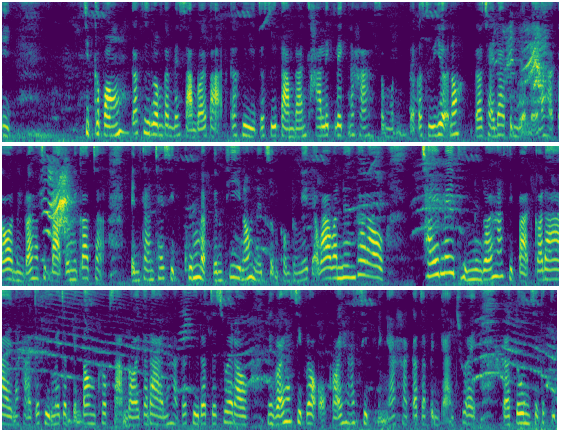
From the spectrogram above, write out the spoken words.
อีก 10 กระป๋องก็คือรวมกันเป็น 300 บาท ก็คือจะซื้อตามร้านค้าเล็ก ๆนะคะ สมมติแต่ก็ซื้อเยอะเนาะเราใช้ได้เป็นเดือนเลยนะคะ ก็ 150 บาท ตรงนี้ก็จะเป็นการใช้สิทธิ์คุ้มแบบเต็มที่เนาะในส่วนของตรงนี้ แต่ว่าวันหนึงถ้าเรา ใช้ไม่ถึง 150 บาทก็ได้นะคะ ก็คือไม่จำเป็นต้องครบ 300 ก็ได้นะคะ ก็คือเราจะช่วยเรา 150 เราออก 150 อย่างเงี้ยค่ะ ก็จะเป็นการช่วยกระตุ้นเศรษฐกิจ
